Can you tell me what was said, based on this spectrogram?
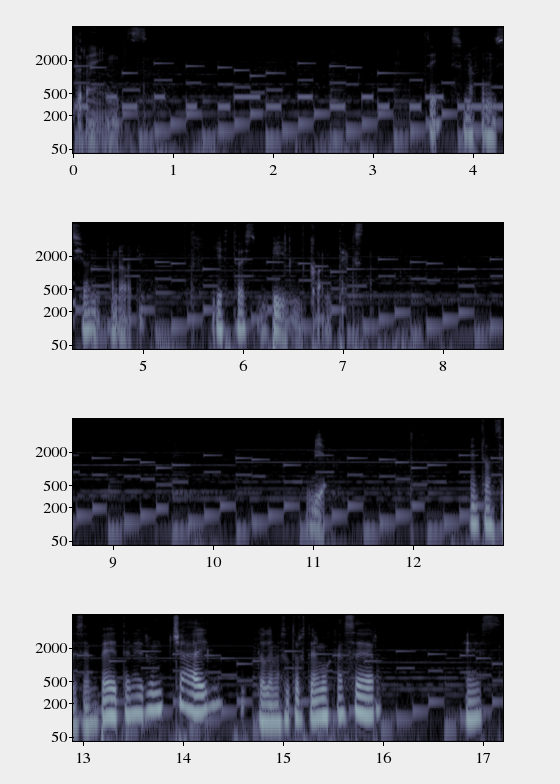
constraints. Sí, es una función anónima. Y esto es build context. Bien. Entonces, en vez de tener un child, lo que nosotros tenemos que hacer es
